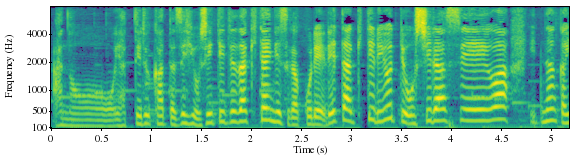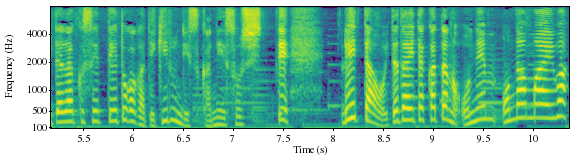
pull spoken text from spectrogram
あのー、やってる方ぜひ教えていただきたいんですが、これレター来てるよってお知らせは、なんかいただく設定とかができるんですかね。そして、レターをいただいた方のお,、ね、お名前は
